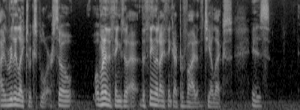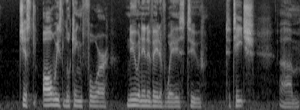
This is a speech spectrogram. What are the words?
I really like to explore. So one of the things that I, the thing that I think I provide at the TLX is just always looking for new and innovative ways to to teach, um,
